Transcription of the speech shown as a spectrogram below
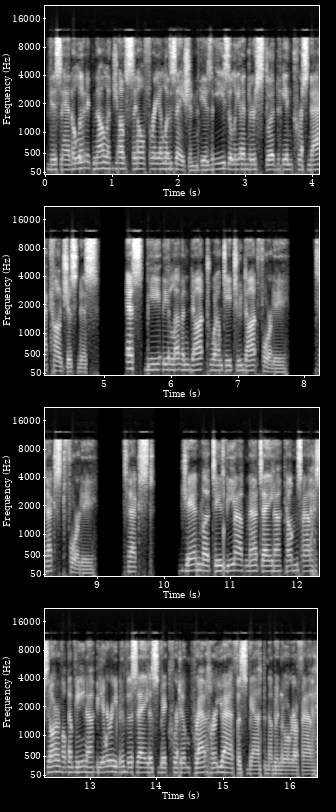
This analytic knowledge of self realization is easily understood in Krishna consciousness. SB 11.22.40. Text 40. Text. Janma tisvyat mateya comes ah sarvadavina burida visayas vikritam praharyathas vatnamanorafa.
